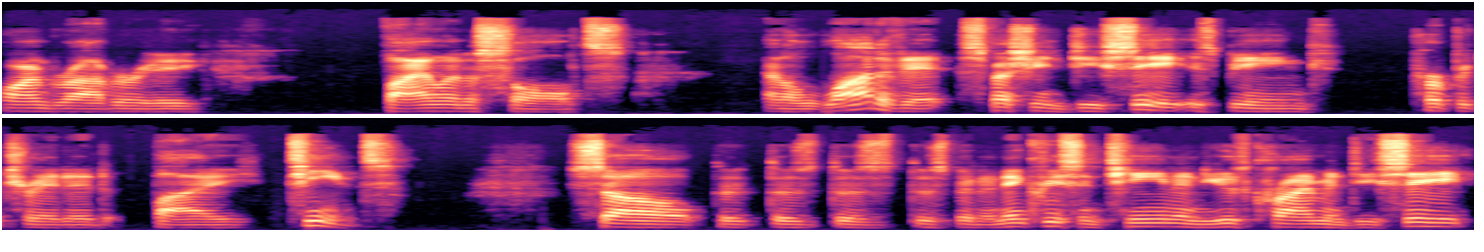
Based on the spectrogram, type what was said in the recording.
armed robbery, violent assaults, and a lot of it, especially in DC, is being perpetrated by teens. So there's there's there's been an increase in teen and youth crime in DC.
